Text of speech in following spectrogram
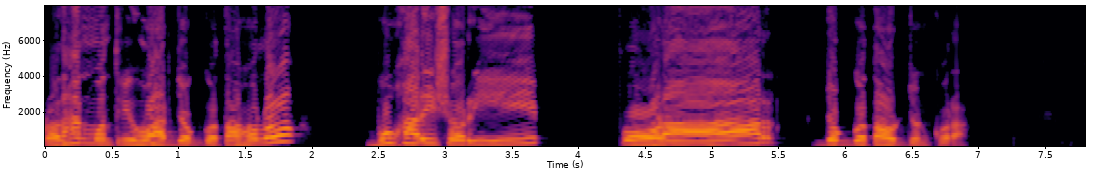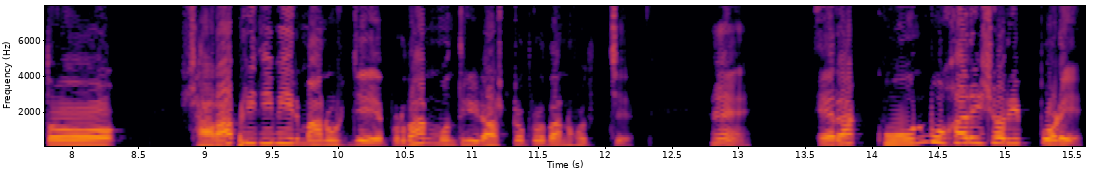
প্রধানমন্ত্রী হওয়ার যোগ্যতা হলো বুখারি শরীফ পড়ার যোগ্যতা অর্জন করা। তো সারা পৃথিবীর মানুষ যে প্রধানমন্ত্রী, রাষ্ট্রপ্রধান হচ্ছে হ্যাঁ এরা কোন বুখারি শরীফ পড়ে,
